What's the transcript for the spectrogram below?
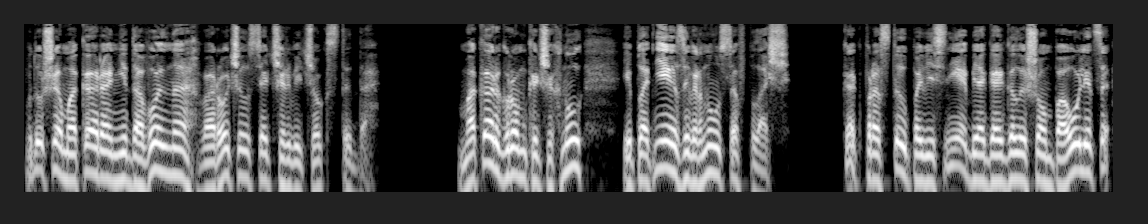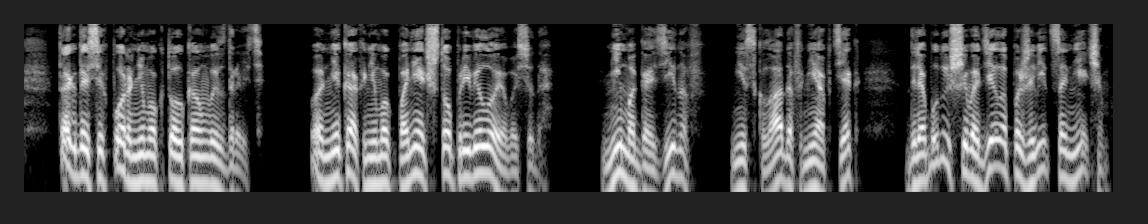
в душе Макара недовольно ворочался червячок стыда. Макар громко чихнул и плотнее завернулся в плащ. Как простыл по весне, бегая голышом по улице, так до сих пор не мог толком выздороветь. Он никак не мог понять, что привело его сюда. Ни магазинов, ни складов, ни аптек. Для будущего дела поживиться нечем.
